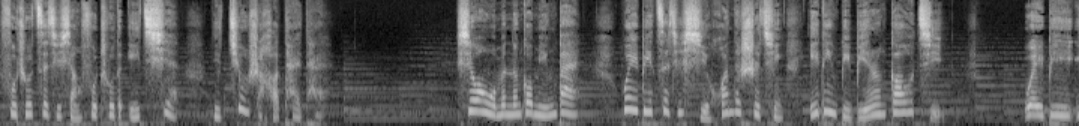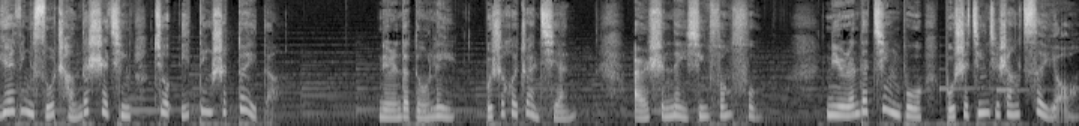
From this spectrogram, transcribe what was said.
付出自己想付出的一切，你就是好太太。希望我们能够明白，未必自己喜欢的事情一定比别人高级，未必约定俗成的事情就一定是对的。女人的独立不是会赚钱，而是内心丰富；女人的进步不是经济上自由，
